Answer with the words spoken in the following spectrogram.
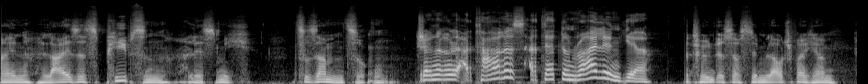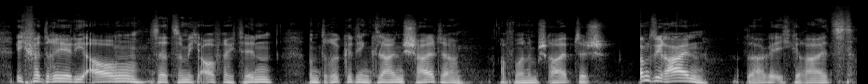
Ein leises Piepsen lässt mich zusammenzucken. General Ataris Atetun Rylan hier. Ertönt es aus dem Lautsprecher. Ich verdrehe die Augen, setze mich aufrecht hin und drücke den kleinen Schalter auf meinem Schreibtisch. Kommen Sie rein, sage ich gereizt.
